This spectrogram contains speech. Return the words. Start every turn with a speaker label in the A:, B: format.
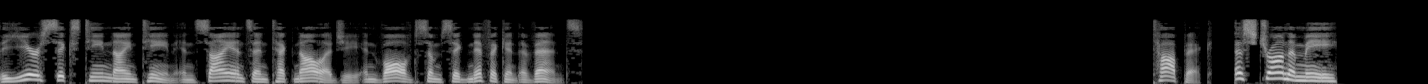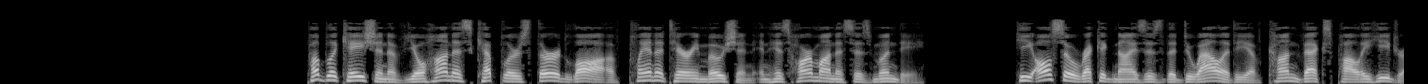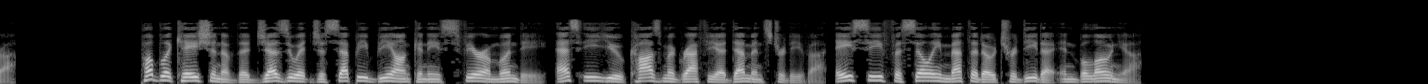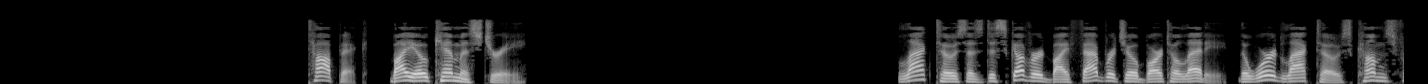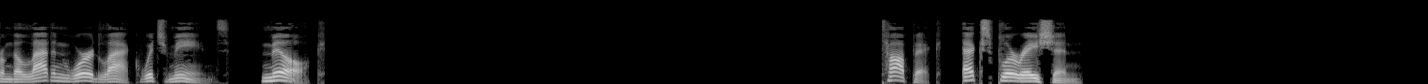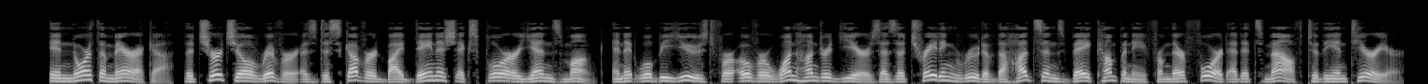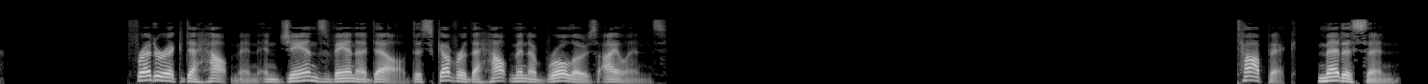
A: The year 1619 in science and technology involved some significant events. Topic: Astronomy. Publication of Johannes Kepler's third law of planetary motion in his Harmonices Mundi. He also recognizes the duality of convex polyhedra. Publication of the Jesuit Giuseppe Biancani's Sphera Mundi, Seu Cosmographia Demonstrativa, AC Facili Methodo Tradita in Bologna. Topic: Biochemistry. Lactose is discovered by Fabrizio Bartoletti. The word lactose comes from the Latin word lac which means milk. Topic: Exploration. In North America, the Churchill River is discovered by Danish explorer Jens Munk, and it will be used for over 100 years as a trading route of the Hudson's Bay Company from their fort at its mouth to the interior. Frederik de Houtman and Jans van Adel discover the Houtman-Abrolhos Islands. Topic: Medicine.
